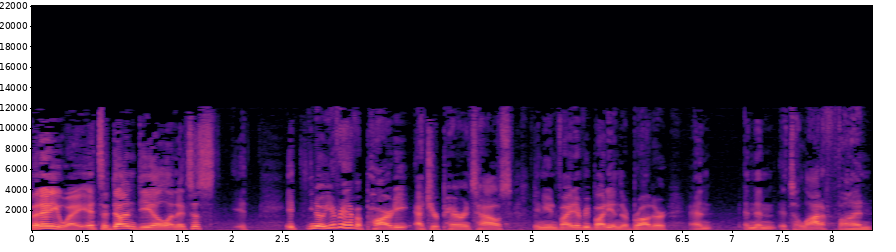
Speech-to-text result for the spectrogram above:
But anyway, it's a done deal, and it's just, it, it, you know, you ever have a party at your parents' house and you invite everybody and their brother, and, and then it's a lot of fun,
